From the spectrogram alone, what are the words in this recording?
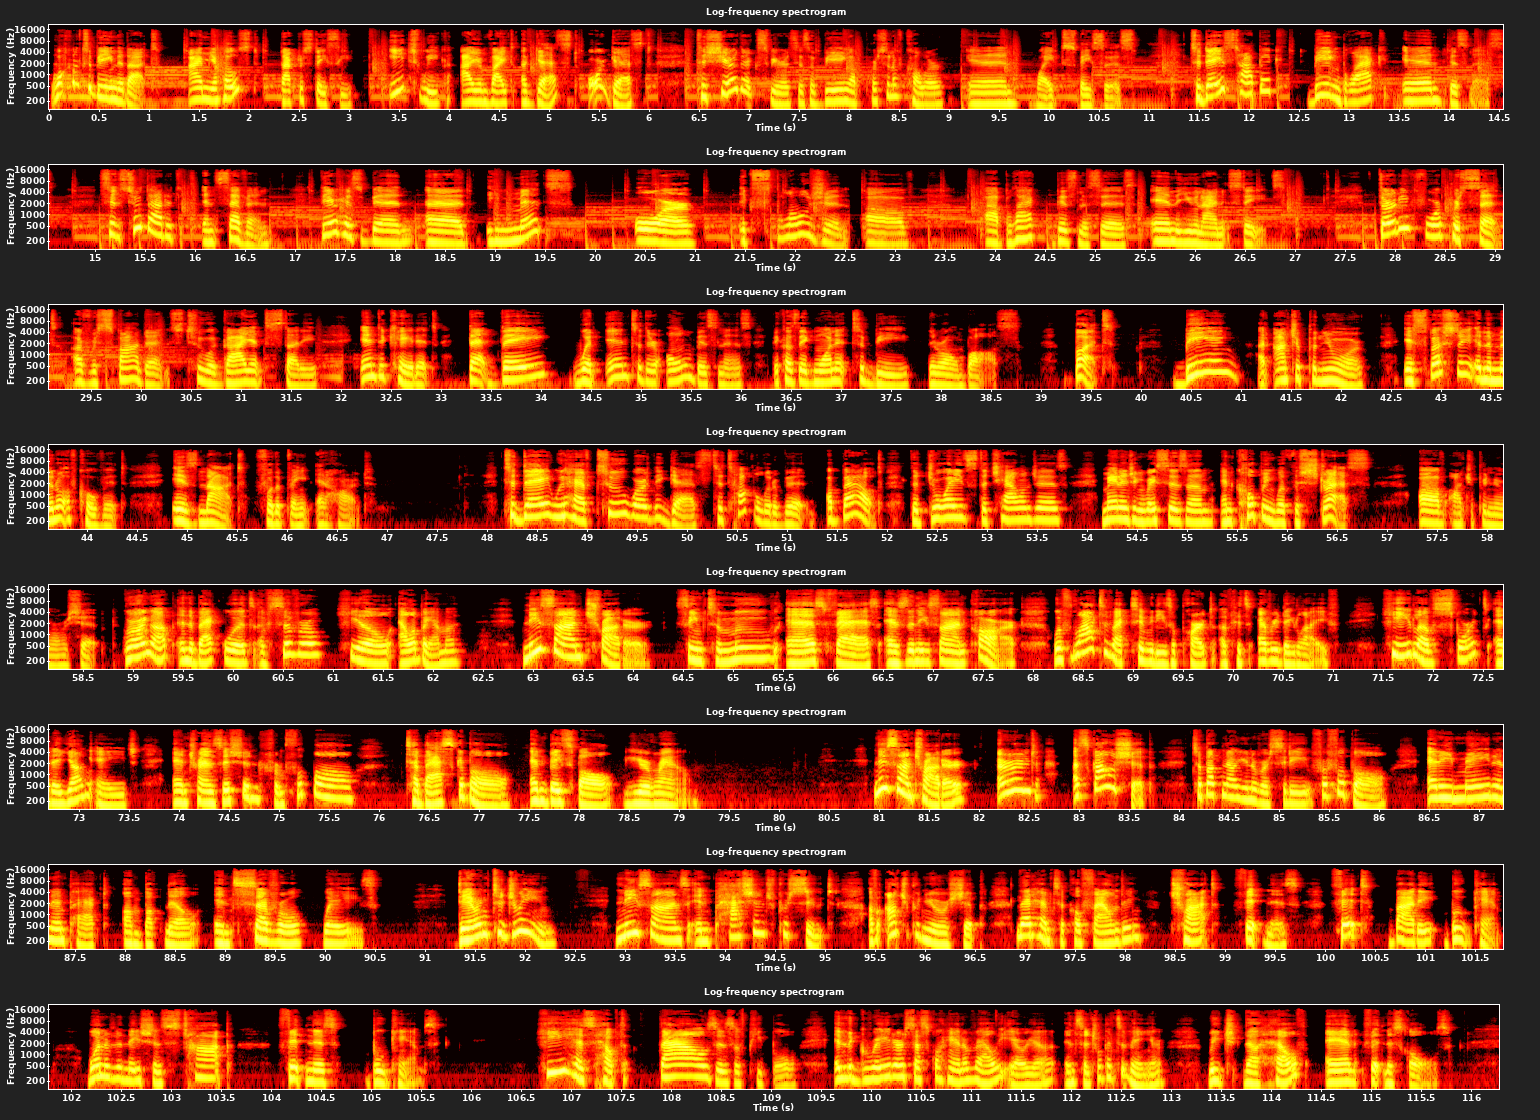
Welcome to Being the Dot. I'm your host, Dr. Stacy. Each week, I invite a guest or guest to share their experiences of being a person of color in white spaces. Today's topic being Black in business. Since 2007, there has been an immense or explosion of uh, Black businesses in the United States. 34% of respondents to a Guidant study indicated that they went into their own business because they wanted to be their own boss. But being an entrepreneur, especially in the middle of COVID, is not for the faint at heart. Today, we have two worthy guests to talk a little bit about the joys, the challenges, managing racism, and coping with the stress of entrepreneurship. Growing up in the backwoods of Silver Hill, Alabama, Nissan Trotter seemed to move as fast as the Nissan car, with lots of activities a part of his everyday life. He loved sports at a young age and transitioned from football to basketball and baseball year round. Nissan Trotter earned a scholarship to Bucknell University for football and he made an impact on Bucknell in several ways. Daring to dream, Nissan's impassioned pursuit of entrepreneurship led him to co-founding Trot Fitness, Fit Body Boot Camp, one of the nation's top fitness boot camps. He has helped thousands of people in the greater Susquehanna Valley area in central Pennsylvania reach their health and fitness goals.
